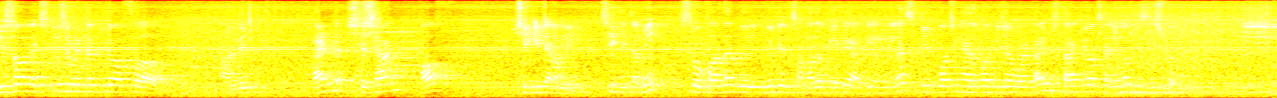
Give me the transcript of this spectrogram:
this is all exclusive interview of uh, Arvind and Shashank of Chikitami. Chikitami. So, further we will meet in some other break. Until and keep watching Hyderabad Vijayawada Times. Thank you all signing off. This is Ishwar.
